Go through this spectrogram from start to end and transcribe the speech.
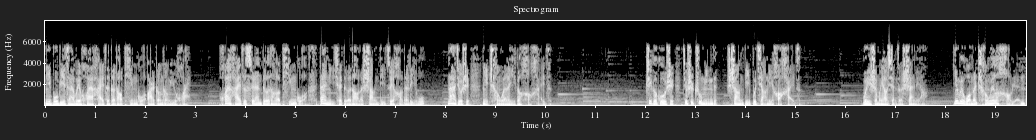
你不必再为坏孩子得到苹果而耿耿于怀。坏孩子虽然得到了苹果，但你却得到了上帝最好的礼物，那就是你成为了一个好孩子。这个故事就是著名的“上帝不奖励好孩子”。为什么要选择善良？因为我们成为了好人，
